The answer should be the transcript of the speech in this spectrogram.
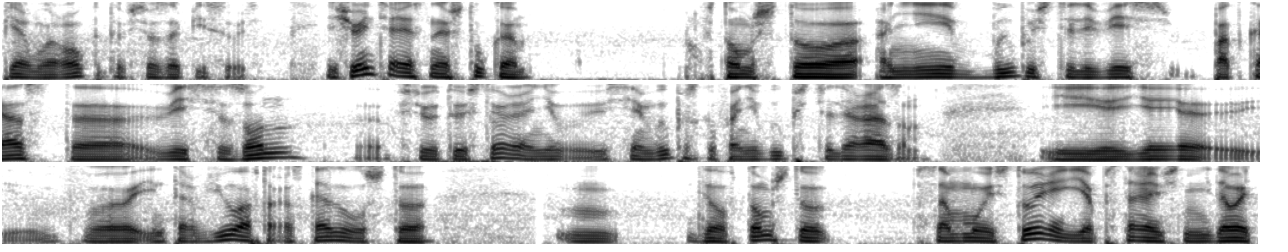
первый урок — это все записывать. Еще интересная штука в том, что они выпустили весь подкаст, э, весь сезон, э, всю эту историю, они, 7 выпусков они выпустили разом. И я в интервью автор рассказывал, что дело в том, что в самой истории. Я постараюсь не давать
